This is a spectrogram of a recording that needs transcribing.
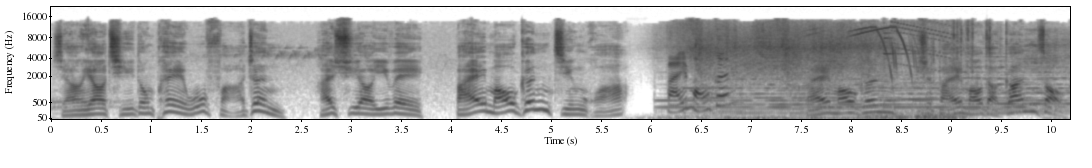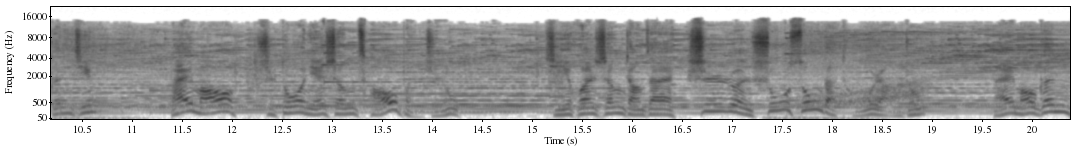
想要启动配伍法阵，还需要一味白毛根精华。白毛根，白毛根是白毛的干燥根茎。白毛是多年生草本植物，喜欢生长在湿润疏松的土壤中。白毛根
